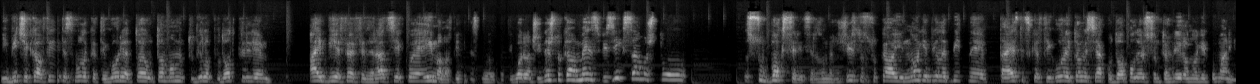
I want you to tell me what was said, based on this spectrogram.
I biće kao fitness model kategorija, to je u tom momentu bilo pod otkriljem IBFF federacije koja je imala fitness model kategoriju, znači nešto kao men's fizik, samo što su bokserice, razumeš, znači isto su kao i noge bile bitne, ta estetska figura i to mi se jako dopalo jer sam trenirao noge komanije.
